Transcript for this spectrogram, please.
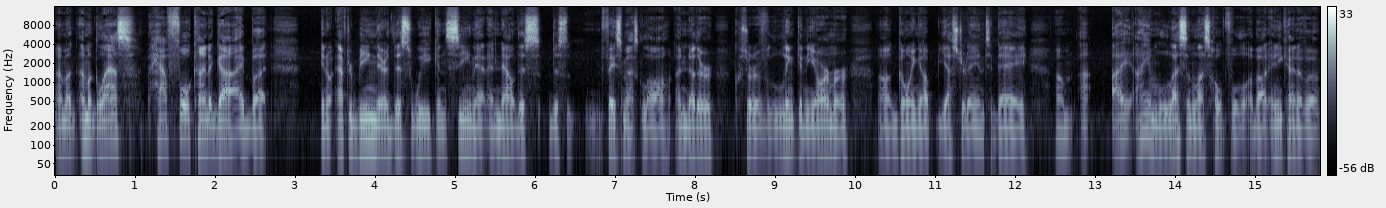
I'm a I'm a glass half full kind of guy, but you know, after being there this week and seeing that, and now this this face mask law, another sort of link in the armor, uh, going up yesterday and today, um, I, I am less and less hopeful about any kind of a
